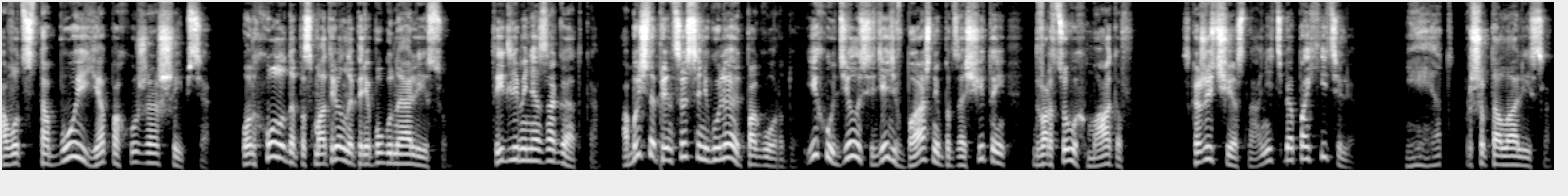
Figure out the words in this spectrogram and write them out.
А вот с тобой я, похоже, ошибся. Он холодно посмотрел на перепуганную Алису. Ты для меня загадка. Обычно принцессы не гуляют по городу. Их удел сидеть в башне под защитой дворцовых магов. Скажи честно, они тебя похитили? «Нет», – прошептала Алиса.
